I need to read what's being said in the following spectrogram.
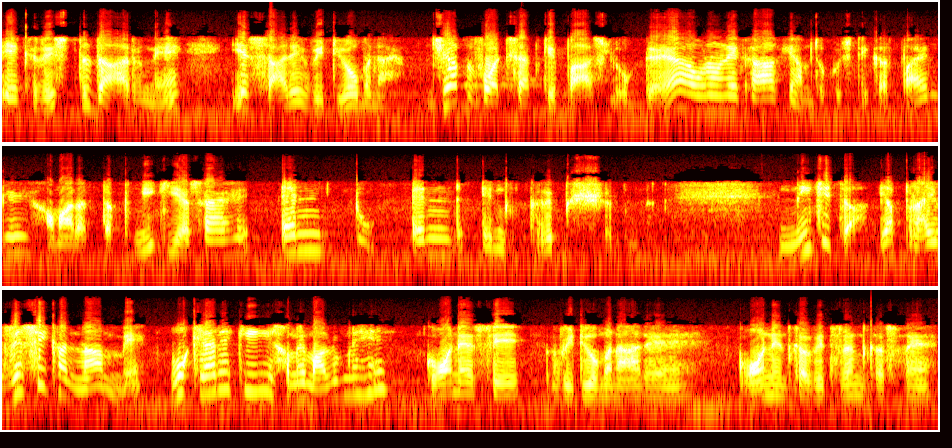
एक रिश्तेदार ने ये सारे वीडियो बनाए। जब व्हाट्सएप के पास लोग गया, उन्होंने कहा कि हम तो कुछ नहीं कर पाएँगे, हमारा तकनीक ऐसा है एंड टू एंड इंक्रिप्शन निजता या प्राइवेसी का नाम में वो कह रहे कि हमें मालूम नहीं है कौन ऐसे वीडियो बना रहे हैं, कौन इनका वितरण कर रहे हैं।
